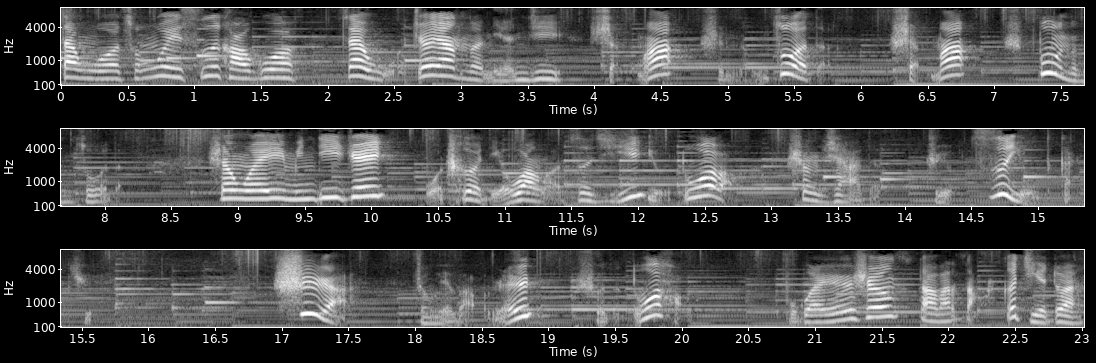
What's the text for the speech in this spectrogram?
但我从未思考过。”在我这样的年纪，什么是能做的，什么是不能做的？身为一名 DJ，我彻底忘了自己有多老，剩下的只有自由的感觉。是啊，这位老人说的多好！不管人生到了哪个阶段，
